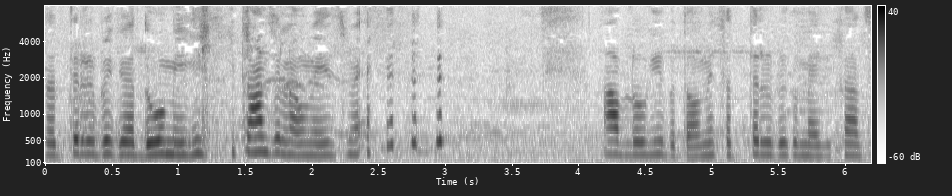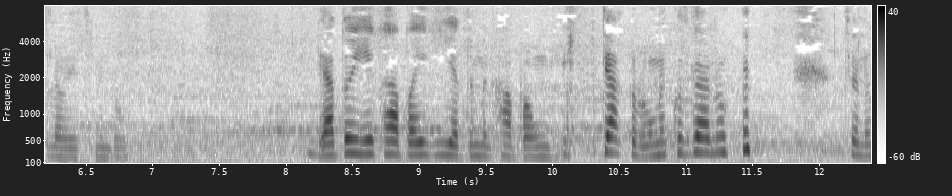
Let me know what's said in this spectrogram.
सत्तर रुपये का दो मैगी। कहाँ से लाऊँ मैं इसमें? आप लोग ही बताओ, मैं सत्तर रुपये का मैगी कहाँ से लाऊँ इसमें दो? या तो ये खा पाएगी या तो मैं खा पाऊँगी। क्या करूँ, मैं खुद खा लूँ? चलो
